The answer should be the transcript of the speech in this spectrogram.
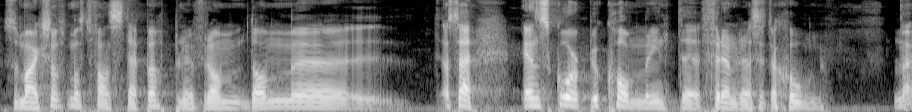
Så Microsoft måste fan steppa upp nu, för de, de eh, alltså här, en Scorpio kommer inte förändra situation. Nej.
